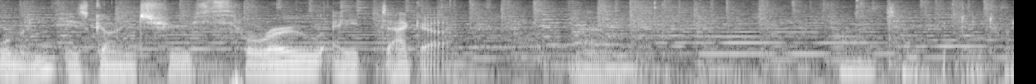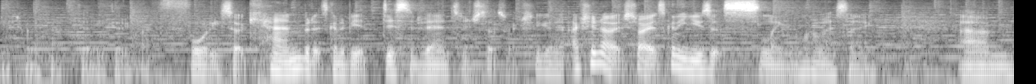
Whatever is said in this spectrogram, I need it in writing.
woman is going to throw a dagger. Um, 5, 10, 15, 20, 25, 30, 35, 40. So it can, but it's going to be at disadvantage. So it's actually going to. Actually, no, sorry, it's going to use its sling. What am I saying? Um,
